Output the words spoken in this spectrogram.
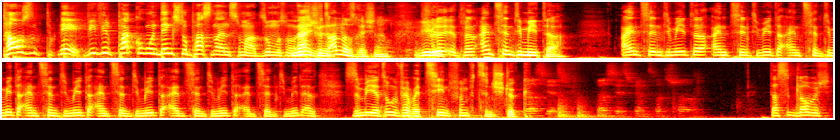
1000. Nee, wie viele Packungen denkst du passen ein Smart? So muss man Nein, ich würde es anders rechnen. Wie ich würde, wenn ein Zentimeter. Ein Zentimeter, ein Zentimeter, ein Zentimeter, ein Zentimeter, ein Zentimeter, ein Zentimeter, ein Zentimeter. Also sind wir jetzt ungefähr bei 10, 15 Stück. Das jetzt, das jetzt für ein Das sind, glaube ich.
